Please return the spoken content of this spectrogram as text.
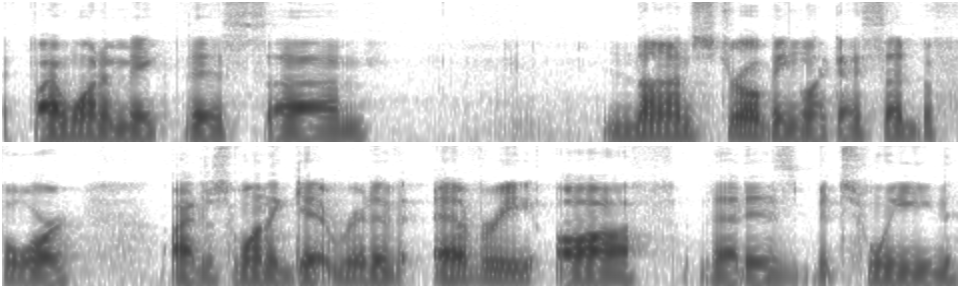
if I want to make this um, non-strobing, like I said before, I just want to get rid of every off that is between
